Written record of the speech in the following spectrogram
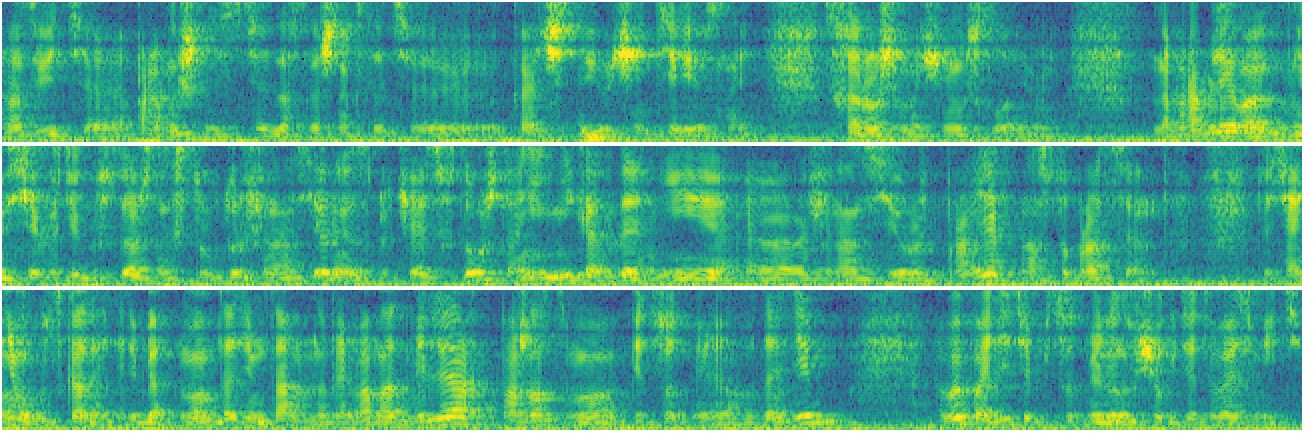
развития промышленности, достаточно, кстати, качественный и очень интересный, с хорошими очень условиями. Но проблема всех этих государственных структур финансирования заключается в том, что они никогда не финансируют проект на 100%. То есть они могут сказать, ребят, мы вам дадим там, например, вам надо миллиард, пожалуйста, мы вам 500 миллионов дадим, вы пойдите 500 миллионов еще где-то возьмите.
